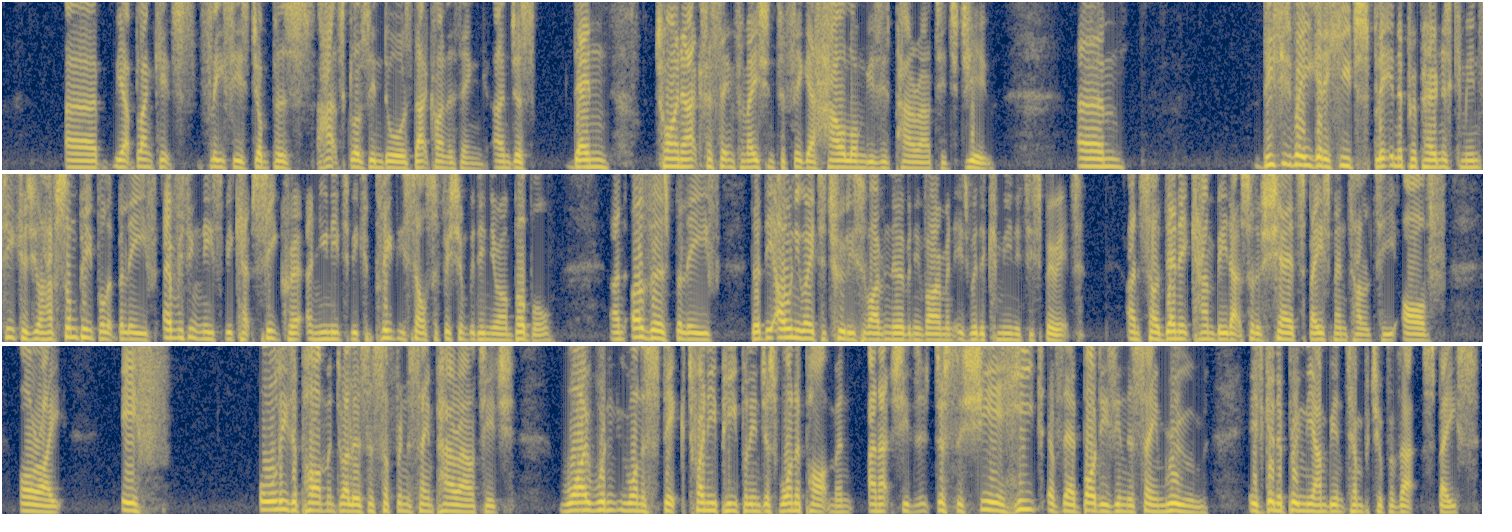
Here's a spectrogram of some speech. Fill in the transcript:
uh, yeah, blankets, fleeces, jumpers, hats, gloves indoors, that kind of thing, and just then trying to access the information to figure how long is his power outage due. Um, this is where you get a huge split in the preparedness community because you'll have some people that believe everything needs to be kept secret and you need to be completely self sufficient within your own bubble. And others believe that the only way to truly survive in an urban environment is with a community spirit. And so then it can be that sort of shared space mentality of, all right, if all these apartment dwellers are suffering the same power outage, why wouldn't you want to stick 20 people in just one apartment and actually just the sheer heat of their bodies in the same room is going to bring the ambient temperature up of that space.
